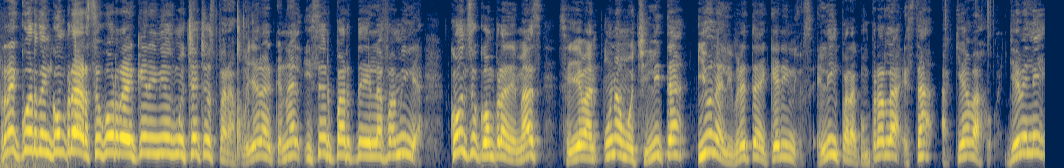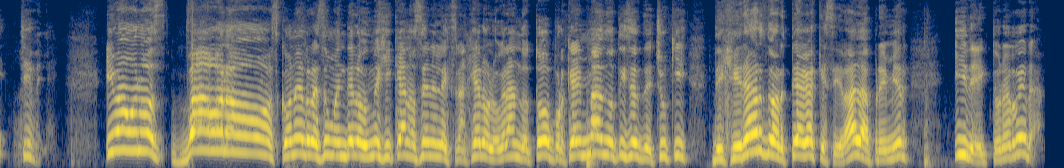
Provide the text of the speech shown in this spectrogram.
Recuerden comprar su gorra de Kerry News muchachos para apoyar al canal y ser parte de la familia. Con su compra además se llevan una mochilita y una libreta de Kerry News. El link para comprarla está aquí abajo. Llévele, llévele. Y vámonos, vámonos con el resumen de los mexicanos en el extranjero logrando todo porque hay más noticias de Chucky, de Gerardo Arteaga que se va a la Premier y de Héctor Herrera.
